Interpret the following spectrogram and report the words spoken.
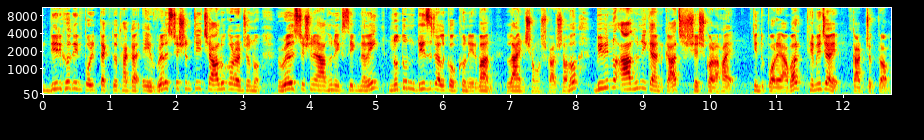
দীর্ঘদিন পরিত্যক্ত থাকা এই রেল স্টেশনটি চালু করার জন্য রেল স্টেশনে আধুনিক সিগন্যালিং নতুন ডিজিটাল কক্ষ নির্মাণ, লাইন সংস্কার সহ বিভিন্ন আধুনিকায়ন কাজ শেষ করা হয়। কিন্তু পরে আবার থেমে যায় কার্যক্রম।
